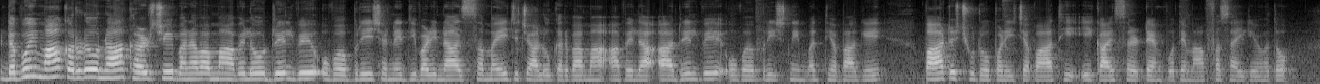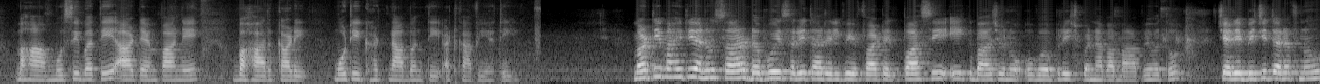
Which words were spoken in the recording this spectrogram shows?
ડભોઈમાં કરોડોના ખર્ચે બનાવવામાં આવેલો રેલવે ઓવરબ્રિજ અને દિવાળીના સમયે જ ચાલુ કરવામાં આવેલા આ રેલવે ઓવરબ્રિજની મધ્ય ભાગે પાટ છૂટો પડી જવાથી એક આયસર ટેમ્પો તેમાં ફસાઈ ગયો હતો. મહા મુસીબતે આ ટેમ્પાને બહાર કાઢી મોટી ઘટના બનતી અટકાવી હતી. મળતી માહિતી અનુસાર ડભોઈ સરિતા રેલવે ફાટક પાસે એક બાજુનો ઓવરબ્રિજ બનાવવામાં આવ્યો હતો. જ્યારે બીજી તરફનું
